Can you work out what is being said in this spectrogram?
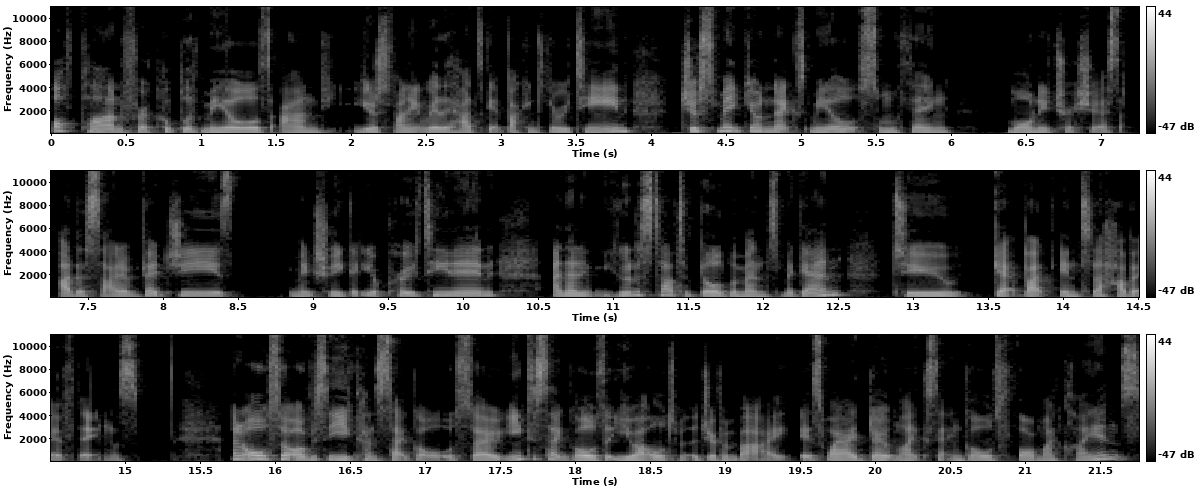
off plan for a couple of meals and you're just finding it really hard to get back into the routine, just make your next meal something more nutritious. Add a side of veggies, make sure you get your protein in, and then you're going to start to build momentum again to get back into the habit of things. And also, obviously, you can set goals. So, you need to set goals that you are ultimately driven by. It's why I don't like setting goals for my clients.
